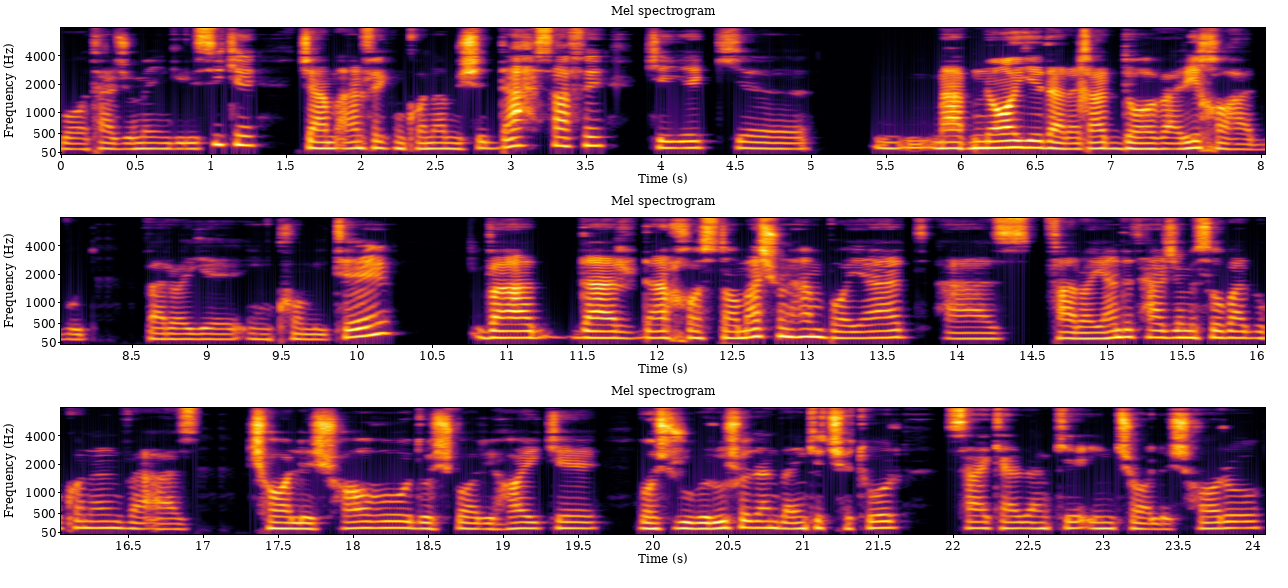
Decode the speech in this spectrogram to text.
با ترجمه انگلیسی که جمعا فکر می‌کنم میشه ده صفحه که یک مبنای در حقیقت داوری خواهد بود برای این کمیته و در درخواستنامهشون هم باید از فرایند ترجمه صحبت بکنن و از چالش ها و دشواری هایی که باش روبرو شدن و اینکه چطور سعی کردن که این چالش ها رو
